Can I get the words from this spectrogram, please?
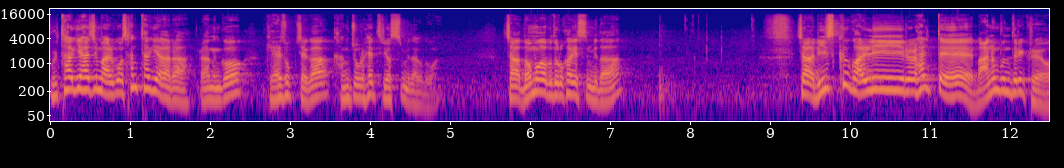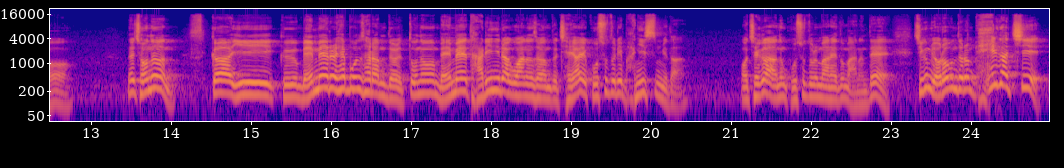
물타기 하지 말고 산타기 하라라는 거 계속 제가 강조를 해드렸습니다. 그동안. 자, 넘어가 보도록 하겠습니다. 자, 리스크 관리를 할 때 많은 분들이 그래요. 근데 저는 그러니까 이 그 매매를 해본 사람들 또는 매매 달인이라고 하는 사람들 제야의 고수들이 많이 있습니다. 어, 제가 아는 고수들만 해도 많은데 지금 여러분들은 매일같이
